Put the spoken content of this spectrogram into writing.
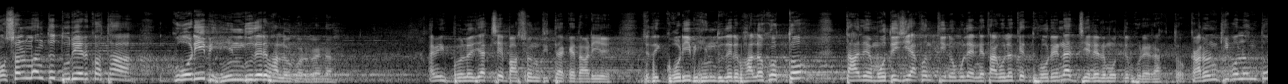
মুসলমান তো দূরের কথা, গরিব হিন্দুদের ভালো করবে না। আমি বলে যাচ্ছি বাসন্তীটাকে দাঁড়িয়ে, যদি গরিব হিন্দুদের ভালো করতো, তাহলে মোদিজি এখন তৃণমূলের নেতাগুলোকে ধরে না, জেলের মধ্যে ভরে রাখতো। কারণ কি বলুন তো?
